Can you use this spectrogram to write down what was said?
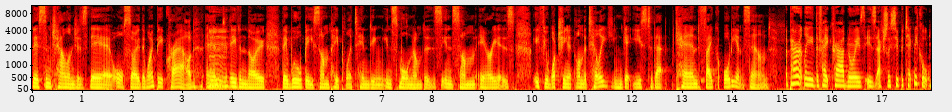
there's some challenges there. Also, there won't be a crowd, and mm. even though there will be some people attending in small numbers in some areas. If you're watching it on the telly, you can get used to that canned fake audience sound. Apparently, the fake crowd noise is actually super technical.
